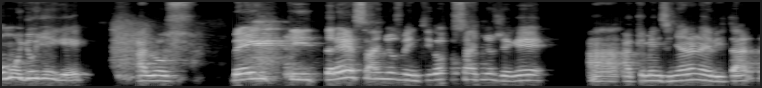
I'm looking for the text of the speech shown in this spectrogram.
cómo yo llegué a los 23 años, 22 años, llegué a, que me enseñaran a editar,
